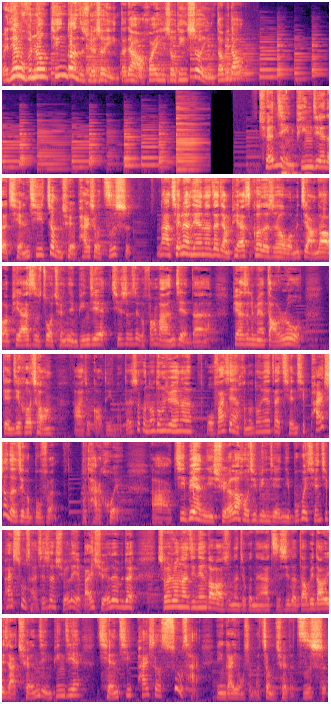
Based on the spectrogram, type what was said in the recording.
每天五分钟听段子学摄影，大家好，欢迎收听摄影叨逼叨。全景拼接的前期正确拍摄姿势。那前两天呢，在讲 PS 课的时候，我们讲到了 PS 做全景拼接，其实这个方法很简单啊，PS 里面导入、点击合成啊就搞定了。但是很多同学呢，我发现很多同学在前期拍摄的这个部分不太会。啊，即便你学了后期拼接，你不会前期拍素材，这事学了也白学，对不对？所以说呢，今天高老师呢就跟大家仔细的叨逼叨一下全景拼接前期拍摄素材应该用什么正确的姿势。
